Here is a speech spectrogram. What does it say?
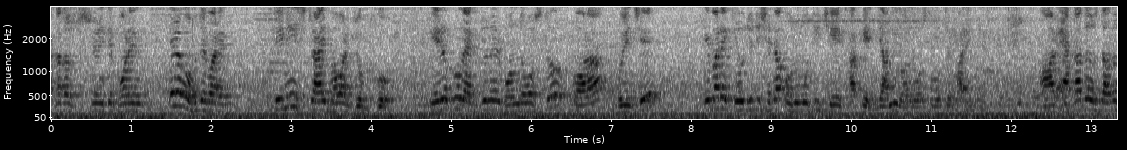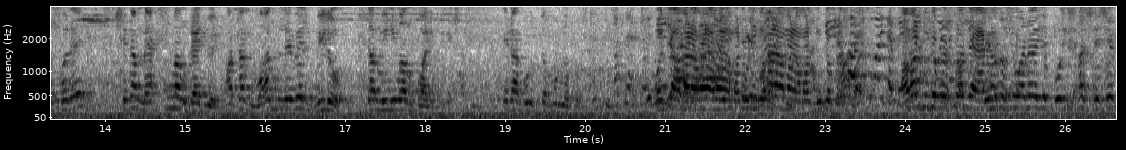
একাদশ শ্রেণীতে পড়েন, এরকম হতে পারেন। তিনি স্ক্রাইব হওয়ার যোগ্য। এরকম একজনের বন্দোবস্ত করা হয়েছে। এবারে কেউ যদি সেটা অনুমতি চেয়ে থাকেন যে আমি বন্দোবস্ত করতে পারি না। আর একাদশ দ্বাদশ হলে সেটা ম্যাক্সিমাম গ্র্যাজুয়েট অর্থাৎ one level below the minimum qualification এটা গুরুত্বপূর্ণ প্রশ্ন। বলছি আমার আমার আমার আমার আমার আমার আমার দুটো প্রশ্ন আমার দুটো প্রশ্ন আছে একাদশ সময়টা ওই যে পরীক্ষা শেষের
